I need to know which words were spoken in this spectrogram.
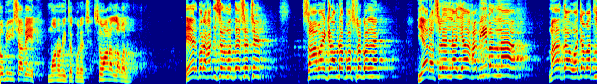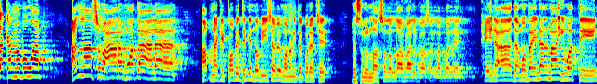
নবী হিসাবে মনোনীত করেছে। সুবহান আল্লাহ বলেন। এরপরে হাদিসের মধ্যে এসেছে সাহাবাইকে আমরা প্রশ্ন করলেন, ইয়া রসুল্লাহ ইয়া হাবিব আল্লাহ মাতা ওয়াজাবাত লাকান নবুয়া আল্লাহ তাআলা আপনাকে কবে থেকে নবী হিসাবে মনোনীত করেছে? রসুল্লাহ সাল্লাল্লাহু আলী ওয়াসাল্লাম বললেন, হেইনা আদম বাইনাল মাই ওয়া তিন,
